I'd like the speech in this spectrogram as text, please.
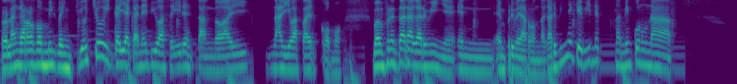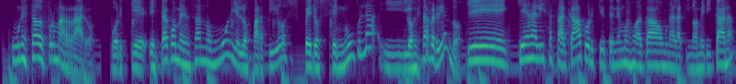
Roland Garros 2028 y Kaya Canepi va a seguir estando ahí. Nadie va a saber cómo. Va a enfrentar a Garbiñe en, en primera ronda. Garbiñe que viene también con una un estado de forma raro, porque está comenzando muy bien los partidos, pero se nubla y los está perdiendo. ¿Qué, qué analizas acá? Porque tenemos acá una latinoamericana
